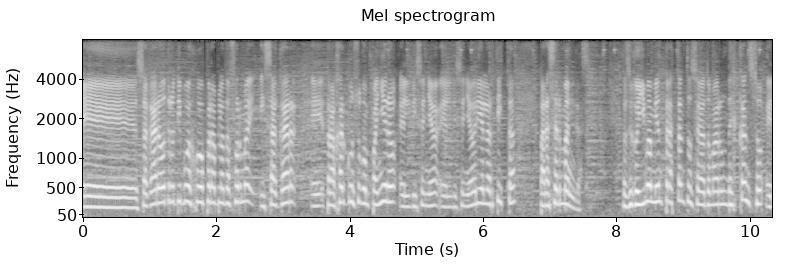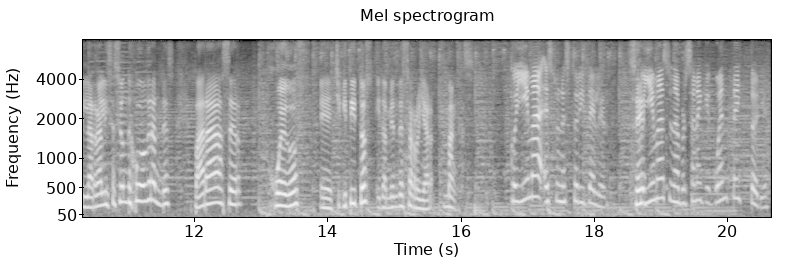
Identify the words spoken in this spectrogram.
eh, sacar otro tipo de juegos para plataforma y sacar, eh, trabajar con su compañero, el, diseña- el diseñador y el artista, para hacer mangas. Entonces Kojima mientras tanto se va a tomar un descanso en la realización de juegos grandes para hacer juegos eh, chiquititos y también desarrollar mangas. Kojima es un storyteller. Sí. Kojima es una persona que cuenta historias.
